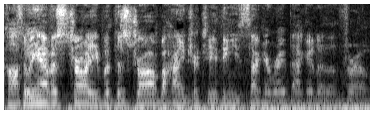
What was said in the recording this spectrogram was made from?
Coffee? So we have a straw. You put the straw behind your teeth and you suck it right back into the throat.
